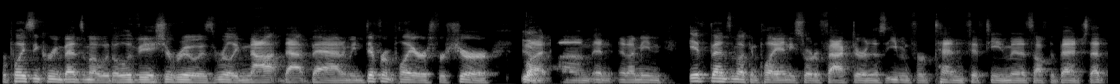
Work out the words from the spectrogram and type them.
replacing Karim Benzema with Olivier Giroud is really not that bad. I mean, different players for sure. Yeah. But, um, and, and I mean, if Benzema can play any sort of factor in this, even for 10, 15 minutes off the bench, that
